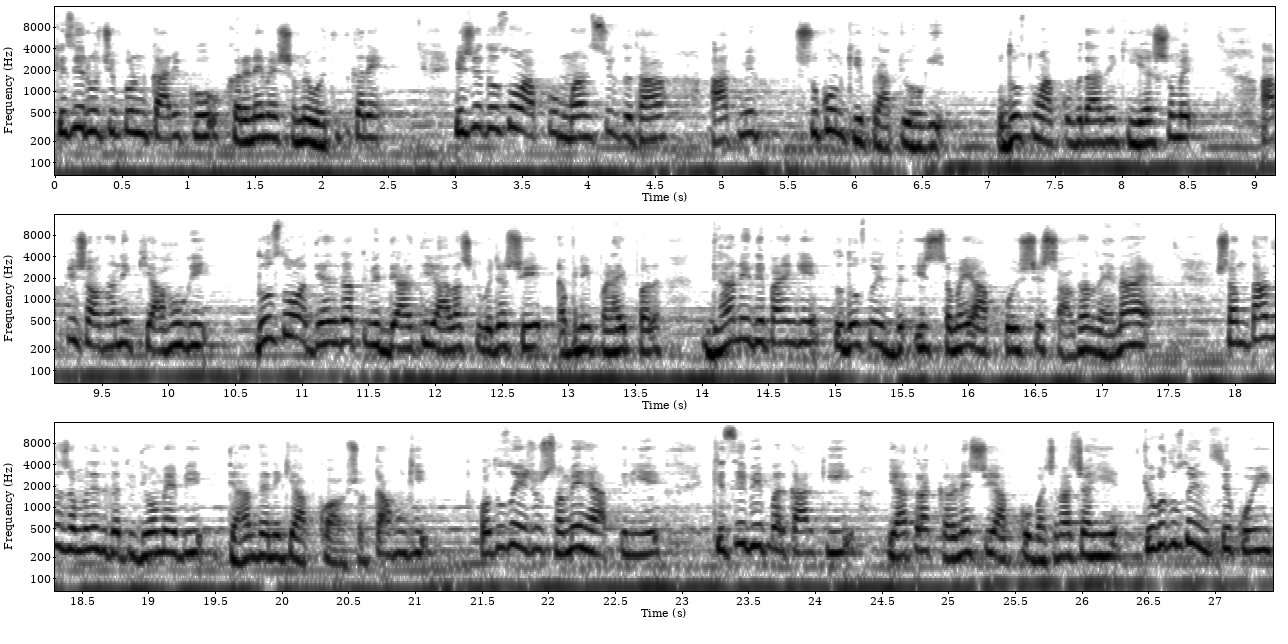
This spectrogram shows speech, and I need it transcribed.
किसी रुचिपूर्ण कार्य को करने में समय व्यतीत करें। इससे दोस्तों, आपको मानसिक तथा आत्मिक सुकून की प्राप्ति होगी। दोस्तों, आपको बता दें कि यह में आपकी सावधानी क्या होगी? दोस्तों, अध्ययनरत विद्यार्थी आलस की वजह से अपनी पढ़ाई पर ध्यान नहीं दे पाएँगे। तो दोस्तों इस समय आपको इससे सावधान रहना है। संतान से संबंधित गतिविधियों में भी ध्यान देने की आपको आवश्यकता होगी। और दोस्तों, ये जो समय है आपके लिए, किसी भी प्रकार की यात्रा करने से आपको बचना चाहिए। क्योंकि दोस्तों, इनसे कोई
